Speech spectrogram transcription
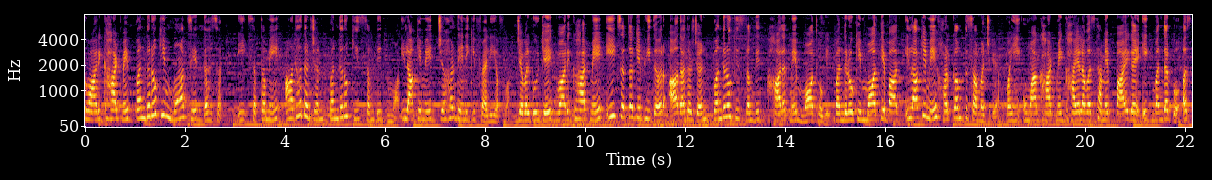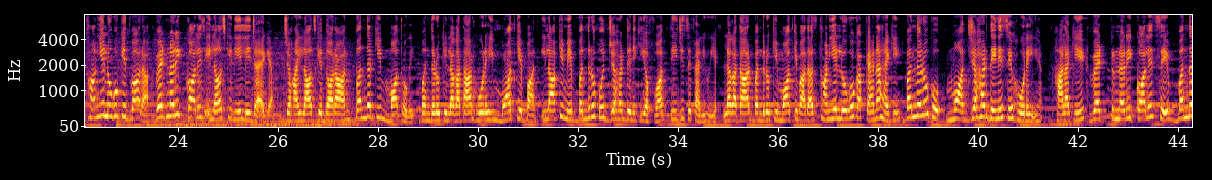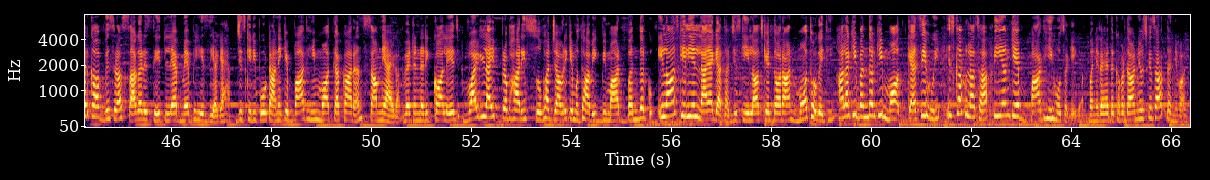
ग्वारी घाट में बंदरों की मौत से दहशत। एक सप्ताह में आधा दर्जन बंदरों की संदिग्ध मौत। इलाके में जहर देने की फैली अफवाह। जबलपुर के ग्वारी घाट में एक सप्ताह के भीतर आधा दर्जन बंदरों की संदिग्ध हालत में मौत हो गई। बंदरों की मौत के बाद इलाके में हड़कंप सा मच गया। वहीं उमा घाट में घायल अवस्था में पाए गए एक बंदर को स्थानीय लोगों के द्वारा वेटनरी कॉलेज इलाज के लिए ले जाया गया, जहाँ इलाज के दौरान बंदर की मौत हो गई बंदरों की लगातार हो रही मौत के बाद इलाके में बंदरों को जहर देने की अफवाह तेज़ी से फैली हुई है। लगातार बंदरों की मौत के बाद स्थानीय लोगों का कहना है कि बंदरों को मौत जहर देने से हो रही है। हालाँकि वेटरनरी कॉलेज से बंदर का विसरा सागर स्थित लैब में भेज दिया गया है, जिसकी रिपोर्ट आने के बाद ही मौत का कारण सामने आएगा। वेटरनरी कॉलेज वाइल्ड लाइफ प्रभारी शोभा जावरे के मुताबिक बीमार बंदर को इलाज के लिए लाया गया था, जिसकी इलाज के दौरान मौत हो गई थी। हालाँकि बंदर की मौत कैसे हुई, इसका खुलासा पीएम के बाद ही हो सकेगा। बने रहे द खबरदार न्यूज़ के साथ, धन्यवाद।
